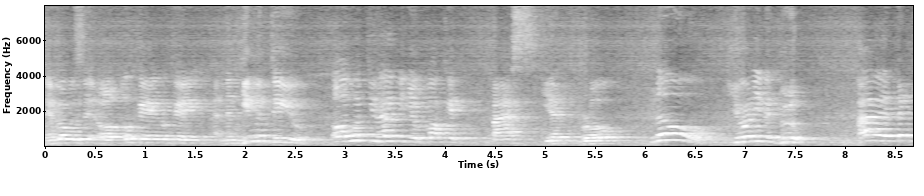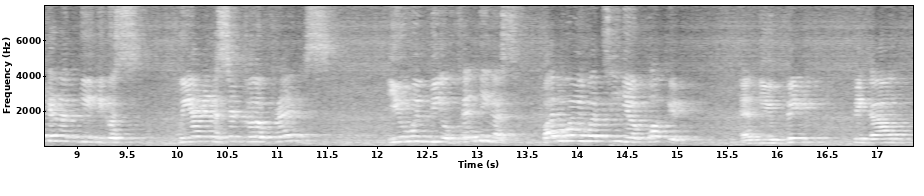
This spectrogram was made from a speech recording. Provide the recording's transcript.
Everyone will say, oh, okay, okay, and then give it to you. Oh, what you have in your pocket? Pass yet, bro. No, you're in a group. Ah, that cannot be because we are in a circle of friends. You will be offending us. By the way, what's in your pocket? And you pick, pick out,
